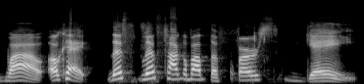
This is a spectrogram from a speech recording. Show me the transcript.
wow. Okay, let's let's talk about the first game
